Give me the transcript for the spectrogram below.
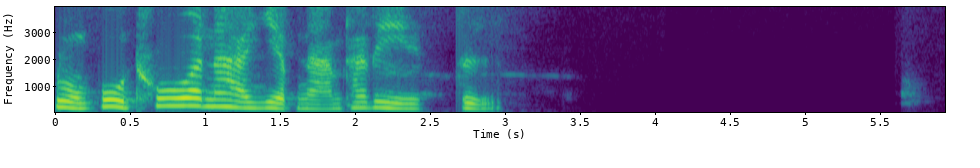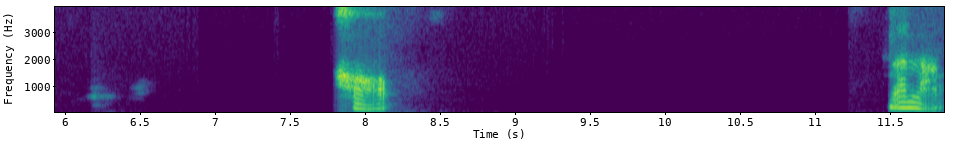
หลวงปู่ทวดนะคะเหยียบน้ำทะเลจืด ขอบ ด้านหลัง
